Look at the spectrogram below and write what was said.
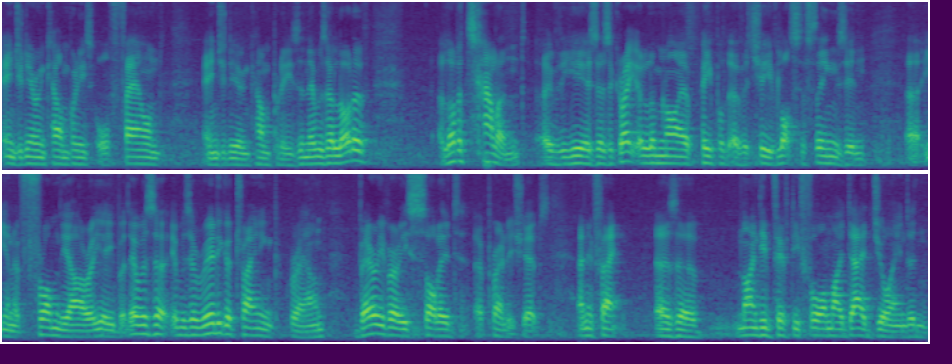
engineering companies or found engineering companies. And there was a lot of a lot of talent over the years. There's a great alumni of people that have achieved lots of things in, uh, you know, from the RAE. But there was a it was a really good training ground, very very solid apprenticeships, and in fact, as a 1954, my dad joined and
